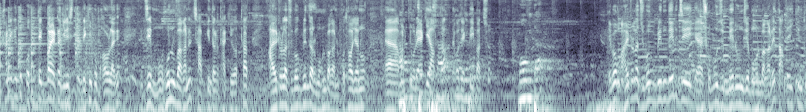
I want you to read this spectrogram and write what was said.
এখানে কিন্তু প্রত্যেকবার একটা জিনিস দেখি খুব ভালো লাগে যে মোহনবাগানের ছাপ কিন্তু একটা থাকে। অর্থাৎ আয়টোলা যুবকবৃন্দ আর মোহনবাগান কোথাও যেন আমার কি বলে একই আত্মা দেখো দেখতেই পাচ্ছ। এবং আহটোলা যুবকবৃন্দের যে সবুজ মেরুন যে মোহনবাগানে তাতেই কিন্তু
